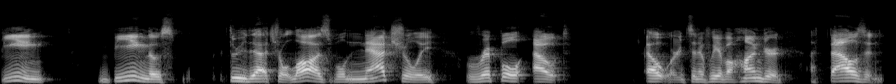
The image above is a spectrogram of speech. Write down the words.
being, being those three natural laws will naturally ripple out outwards. And if we have a hundred, a thousand,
